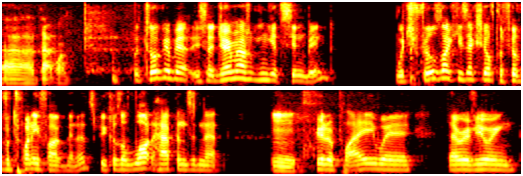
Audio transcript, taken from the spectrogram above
uh, that one. We talk about you so Jeremy Marshall can get sin binned, which feels like he's actually off the field for 25 minutes because a lot happens in that period of play where they're reviewing.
